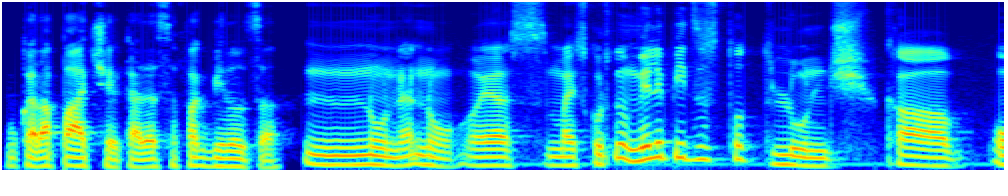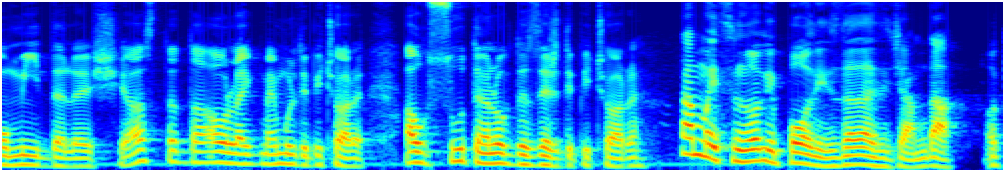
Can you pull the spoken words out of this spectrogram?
cu carapace care să fac biluță. Nu, ne- nu, ăia sunt mai scurt. Nu, millipedes sunt tot lungi, ca omidele și astea, dar au like, mai multe picioare. Au sute în loc de zeci de picioare. Da, mai sunt roly-polies, de la ziceam, da, ok.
